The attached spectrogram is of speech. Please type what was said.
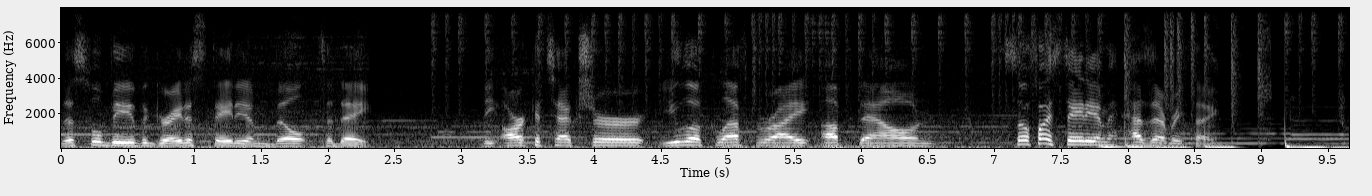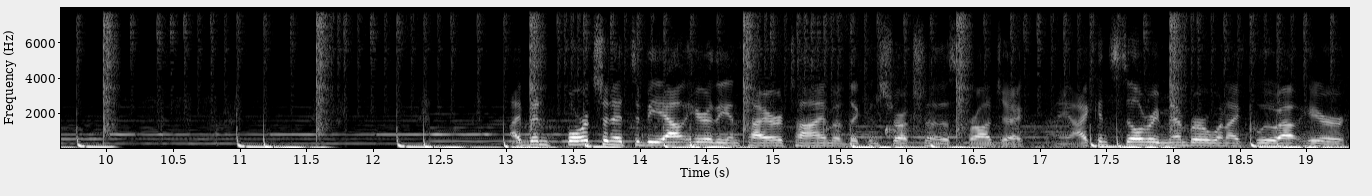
This will be the greatest stadium built to date. The architecture, you look left, right, up, down. SoFi Stadium has everything. I've been fortunate to be out here the entire time of the construction of this project. I can still remember when I flew out here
